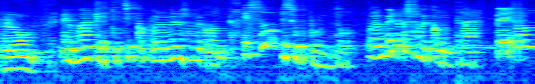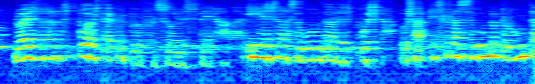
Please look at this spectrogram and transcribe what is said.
El 11. Menos mal que este chico por lo menos sabe contar. Eso es un punto. Por lo menos sabe contar. No es la respuesta que el profesor esperaba. Y es la segunda respuesta. O sea, es la segunda pregunta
